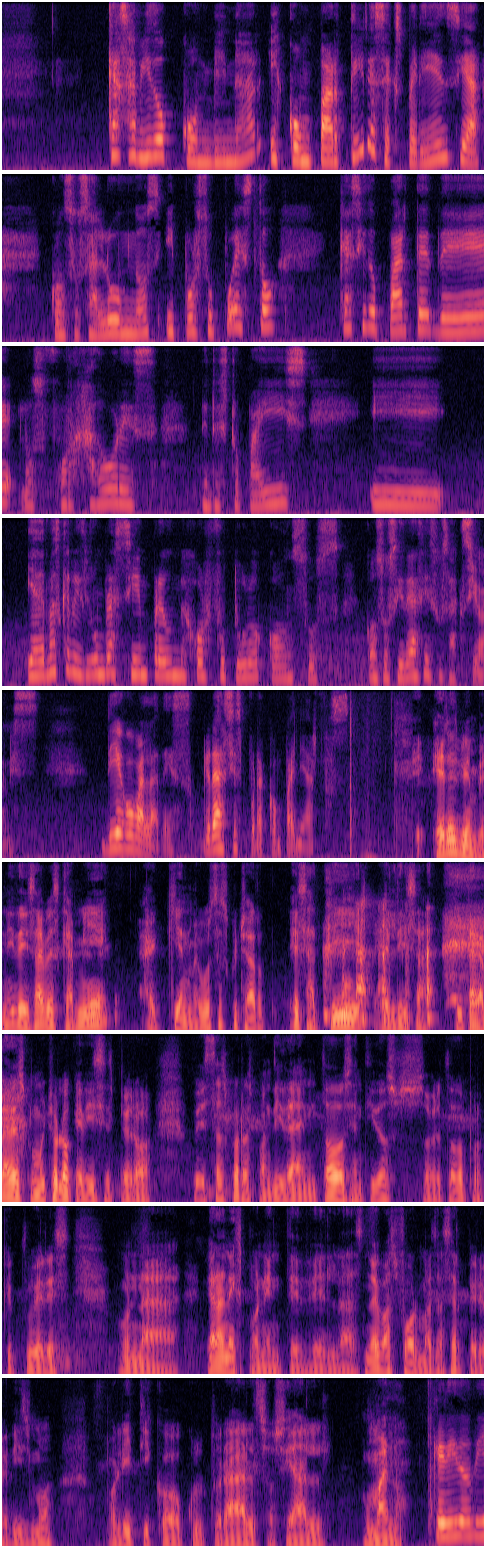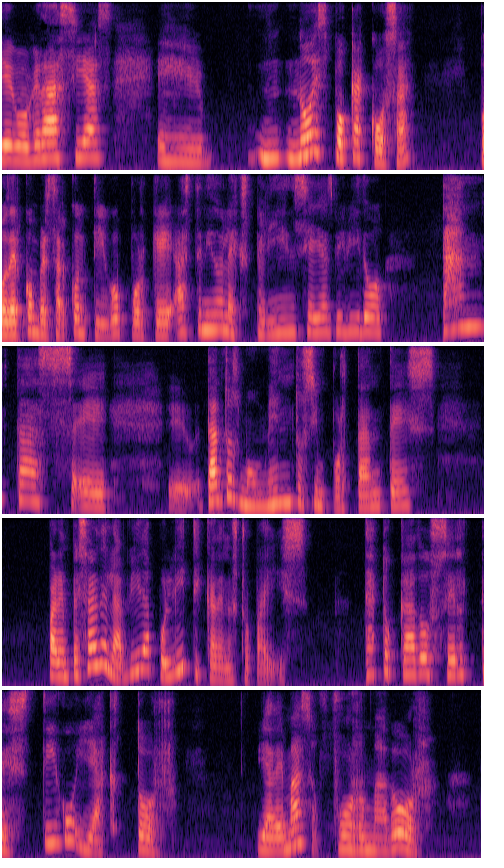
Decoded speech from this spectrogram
que ha sabido combinar y compartir esa experiencia con sus alumnos y por supuesto que ha sido parte de los forjadores de nuestro país y, y además que vislumbra siempre un mejor futuro con sus, con sus ideas y sus acciones. Diego Valadez, gracias por acompañarnos. E- Eres bienvenida y sabes que a mí, a quien me gusta escuchar, es a ti, Elisa. Y te agradezco mucho lo que dices, pero estás correspondida en todos sentidos, sobre todo porque tú eres una gran exponente de las nuevas formas de hacer periodismo político, cultural, social, humano. Querido Diego, gracias. Eh, no es poca cosa poder conversar contigo porque has tenido la experiencia y has vivido tantas, eh, eh, tantos momentos importantes. Para empezar, de la vida política de nuestro país. Te ha tocado ser testigo y actor y además formador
